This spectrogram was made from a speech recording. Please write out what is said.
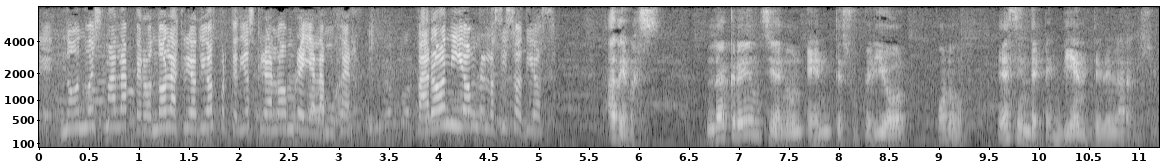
Eh, No, no es mala, pero no la crió Dios porque Dios crió al hombre y a la mujer. Varón y hombre los hizo Dios. Además, la creencia en un ente superior, o no, es independiente de la religión.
